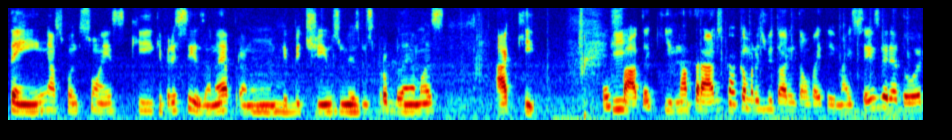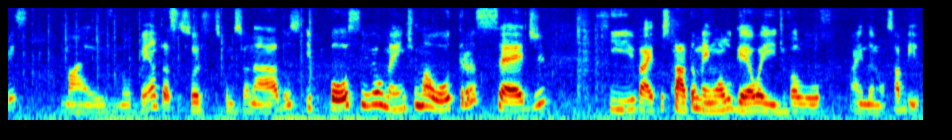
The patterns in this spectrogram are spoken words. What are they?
tem as condições que, que precisa, né, para não uhum. repetir os mesmos problemas aqui. O e... fato é que, na prática, a Câmara de Vitória, então, vai ter mais seis vereadores, mais 90 assessores comissionados e possivelmente uma outra sede que vai custar também um aluguel aí de valor ainda não sabido.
